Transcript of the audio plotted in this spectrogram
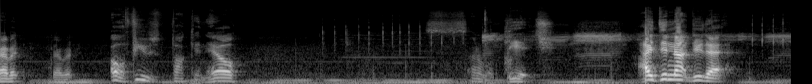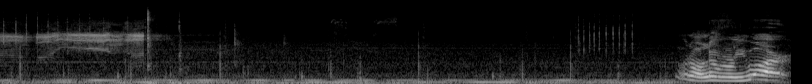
Grab it. Grab it. Oh, fuse. Fucking hell. Son of a bitch. I did not do that. I don't know where you are.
